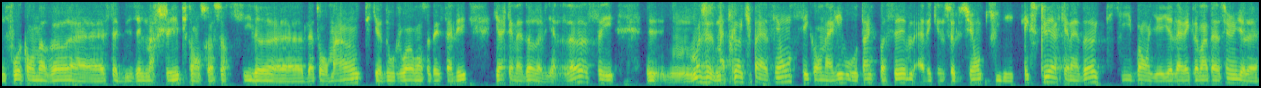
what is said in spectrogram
une fois qu'on aura euh, stabilisé le marché, puis qu'on sera sorti là, euh, de la tourmente, puis que d'autres joueurs vont s'installer, qu'Air Canada revienne. Là, c'est euh, moi je, ma préoccupation, c'est qu'on arrive autant que possible avec une solution qui exclut Air Canada, qui bon, il y, a, de la réglementation, il y a le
